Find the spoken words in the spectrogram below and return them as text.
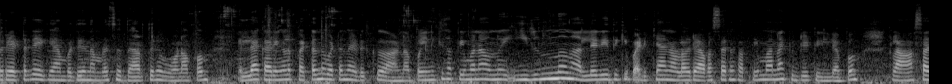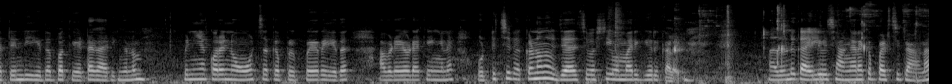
ഒരു എട്ടരയൊക്കെ ആകുമ്പോഴത്തേനും നമ്മുടെ സിദ്ധാർത്ഥന് പോകണം. അപ്പം എല്ലാ കാര്യങ്ങളും പെട്ടെന്ന് പെട്ടെന്ന് എടുക്കുകയാണ്. അപ്പോൾ എനിക്ക് സത്യം പറഞ്ഞാൽ ഒന്ന് ഇരുന്ന് നല്ല രീതിക്ക് പഠിക്കാനുള്ള ഒരു അവസരം സത്യം പറഞ്ഞാൽ കിട്ടിയിട്ടില്ല. അപ്പം ക്ലാസ് അറ്റൻഡ് ചെയ്തപ്പോൾ കേട്ട കാര്യങ്ങളും പിന്നെ ഞാൻ കുറേ നോട്ട്സൊക്കെ പ്രിപ്പയർ ചെയ്ത് അവിടെ ഇവിടെയൊക്കെ ഇങ്ങനെ ഒട്ടിച്ച് വെക്കണമെന്ന് വിചാരിച്ചു പക്ഷേ ഇവന്മാർ കീറി കളയും അതുകൊണ്ട് കയ്യിൽ വെച്ച് അങ്ങനെയൊക്കെ പഠിച്ചിട്ടാണ്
